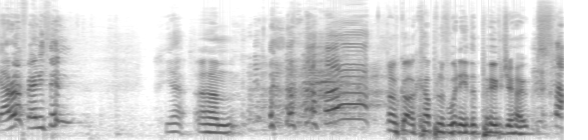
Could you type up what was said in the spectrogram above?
Gareth, anything? Yeah. Um, I've got a couple of Winnie the Pooh jokes.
